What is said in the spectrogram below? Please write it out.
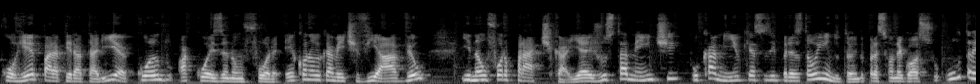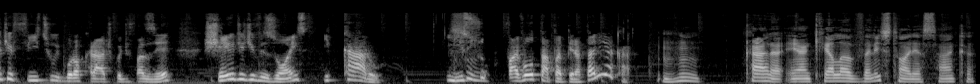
correr para a pirataria quando a coisa não for economicamente viável e não for prática. E é justamente o caminho que essas empresas estão indo. Estão indo para ser um negócio ultra difícil e burocrático de fazer, cheio de divisões e caro. E isso vai voltar para a pirataria, cara. Uhum. Cara, é aquela velha história, saca?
